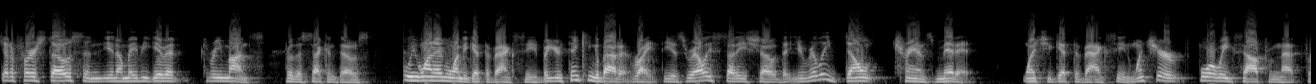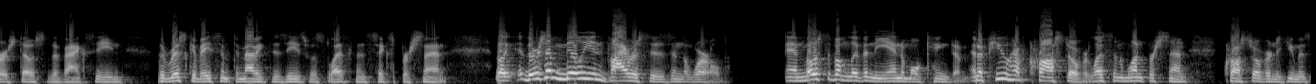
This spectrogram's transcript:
get a first dose and you know maybe give it 3 months for the second dose we want everyone to get the vaccine, but you're thinking about it right. The Israeli study showed that you really don't transmit it once you get the vaccine. Once you're four weeks out from that first dose of the vaccine, the risk of asymptomatic disease was less than 6%. Look, there's a million viruses in the world, and most of them live in the animal kingdom, and a few have crossed over, less than 1% crossed over into humans.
